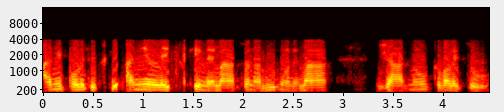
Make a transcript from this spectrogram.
Ani politicky, ani lidsky nemá co nabídnout, nemá žádnou kvalitu.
